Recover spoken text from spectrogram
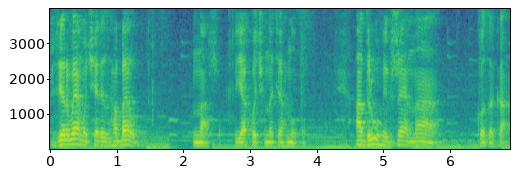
взірвемо через габел нашу. Я хочу натягнути. А другий вже на козака.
